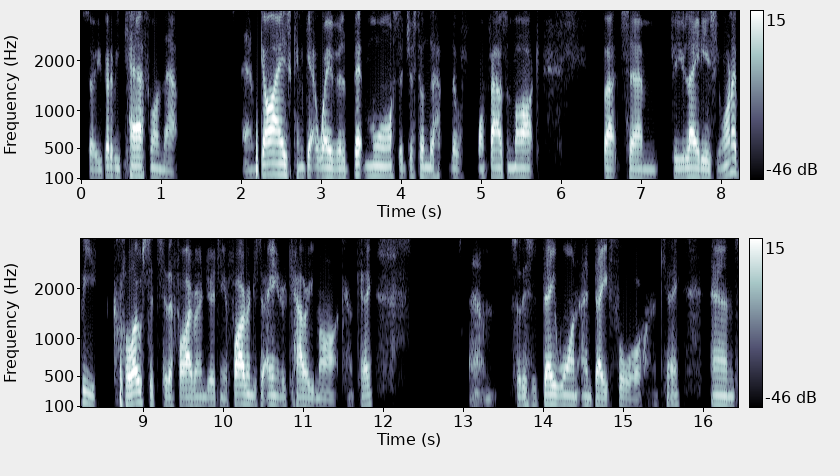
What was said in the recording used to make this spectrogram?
So you've got to be careful on that. Um, guys can get away with a bit more, so just under the 1,000 mark. But um, for you ladies, you want to be closer to the 500, you know, 500 to 800 calorie mark. Okay. Um, so this is day one and day four. Okay. And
